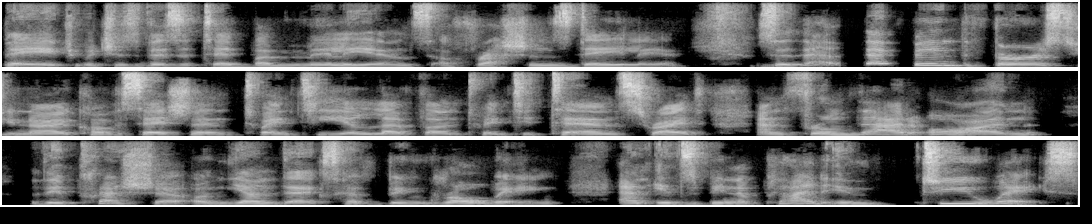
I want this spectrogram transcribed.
page, which is visited by millions of Russians daily. So mm. that that been the first, you know, conversation 2011, 2010s, right? And from that on, the pressure on Yandex have been growing and it's been applied in two ways.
